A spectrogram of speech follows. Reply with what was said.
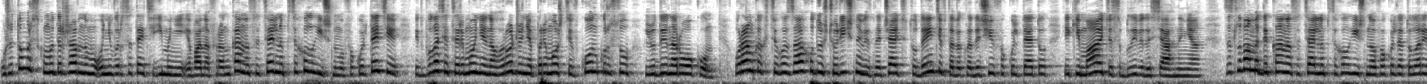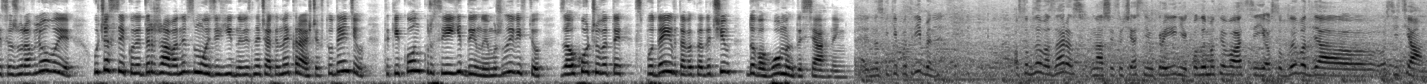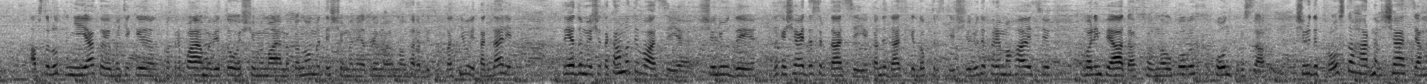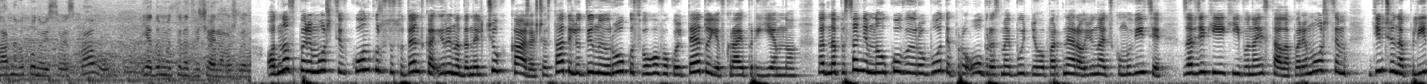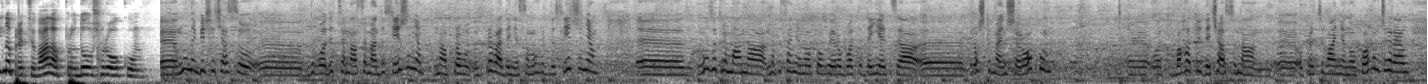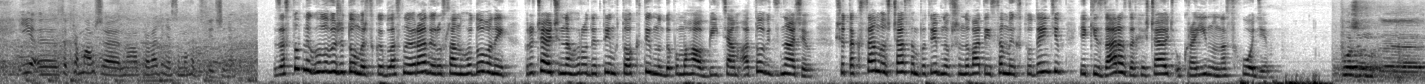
У Житомирському державному університеті імені Івана Франка на соціально-психологічному факультеті відбулася церемонія нагородження переможців конкурсу Людина року. У рамках цього заходу щорічно відзначають студентів та викладачів факультету, які мають особливі досягнення. За словами декана соціально-психологічного факультету Лариси Журавльової, у часи, коли держава не в змозі гідно відзначати найкращих студентів, такі конкурси є єдиною можливістю заохочувати сподеїв та викладачів до вагомих досягнень. наскільки потрібен. Особливо зараз в нашій сучасній Україні, коли мотивації, особливо для е, освітян, абсолютно ніякої. Ми тільки потерпаємо від того, що ми маємо економити, що ми не отримуємо заробітну платню і так далі. То я думаю, що така мотивація, що люди захищають дисертації, кандидатські, докторські, що люди перемагають в олімпіадах, в наукових конкурсах, що люди просто гарно вчаться, гарно виконують свою справу. Я думаю, це надзвичайно важливо. Одна з переможців конкурсу, студентка Ірина Данильчук, каже, що стати людиною року свого факультету є вкрай приємно. Над написанням наукової роботи про образ майбутнього партнера у юнацькому віці, завдяки якій вона і стала переможцем, дівчина плідно працювала впродовж року. Е, Ну, найбільше часу е, доводиться на саме дослідження, на пров- проведення самого дослідження. Е, ну, зокрема, на написання наукової роботи дається трошки менше року. Е, от, багато йде часу на е, опрацювання наукових джерел і, е, зокрема, вже на проведення самого дослідження. Заступник голови Житомирської обласної ради Руслан Годований, вручаючи нагороди тим, хто активно допомагав бійцям АТО, відзначив, що так само з часом потрібно вшанувати і самих студентів, які зараз захищають Україну на сході. Кожен,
